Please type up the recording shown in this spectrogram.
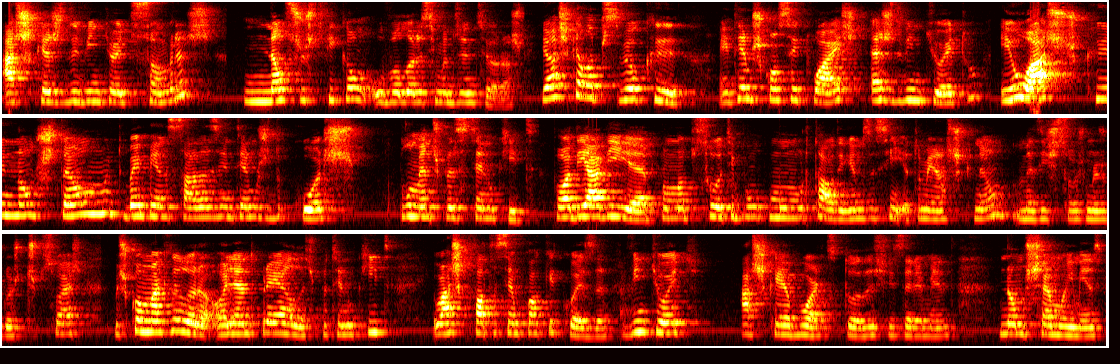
Acho que as de 28 sombras não justificam o valor acima de 200 euros. Eu acho que ela percebeu que, em termos conceituais, as de 28, eu acho que não estão muito bem pensadas em termos de cores pelo menos para se ter no kit. Para o dia a dia, para uma pessoa tipo um comum mortal, digamos assim, eu também acho que não, mas isto são os meus gostos pessoais. Mas como maquilhadora, olhando para elas para ter no kit, eu acho que falta sempre qualquer coisa. 28, acho que é a board de todas, sinceramente, não me chamam imenso.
